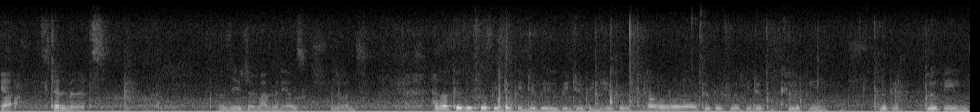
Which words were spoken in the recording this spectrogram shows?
yeah, it's 10 minutes. As usually my videos. Anyways. Have a poopy floopy doopy doopy doopy doopy doopy poopy floopy doopy cloopy cloopy bloopy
